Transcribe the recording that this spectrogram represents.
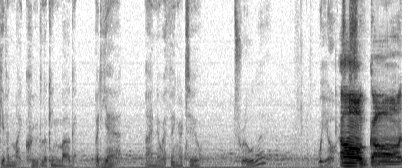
given my crude-looking mug. But yeah, I know a thing or two. Truly? We ought to Oh god.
